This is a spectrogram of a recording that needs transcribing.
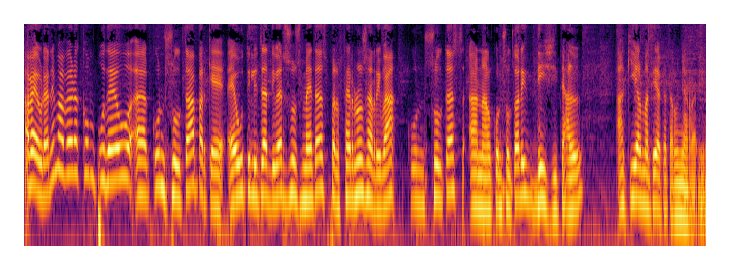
A veure, anem a veure com podeu eh, consultar, perquè heu utilitzat diversos mètodes per fer-nos arribar consultes en el consultori digital aquí al Matí de Catalunya Ràdio.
